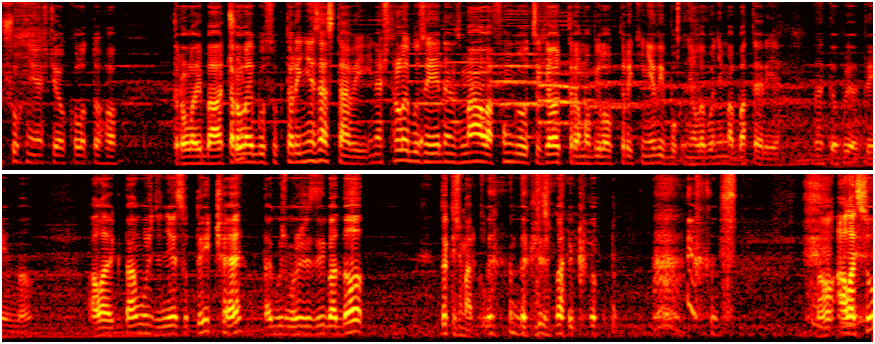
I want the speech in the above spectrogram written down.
šuchne ešte okolo toho Trolejbáču. trolejbusu, ktorý nezastaví. Ináč trolejbus je jeden z mála fungujúcich elektromobilov, ktorý ti nevybuchne, lebo nemá batérie. Ne, to bude tým, no. Ale tam už, kde nie sú tyče, tak už môžeš ísť iba do, Do Kešmarku. do Kežmarku. No, ale sú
